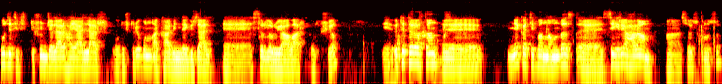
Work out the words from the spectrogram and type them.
pozitif düşünceler, hayaller oluşturuyor. Bunun akabinde güzel, e, sırlı rüyalar oluşuyor. E, öte taraftan e, negatif anlamında e, sihri haram e, söz konusu.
